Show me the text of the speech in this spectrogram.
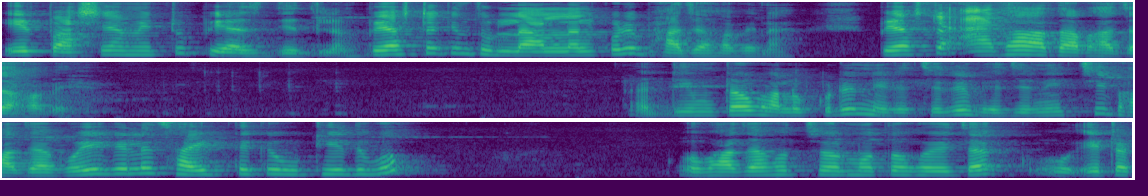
এর পাশে আমি একটু পেঁয়াজ দিয়ে দিলাম। পেঁয়াজটা কিন্তু লাল লাল করে ভাজা হবে না। পেঁয়াজটা আধা আধা ভাজা হবে। আর ডিমটাও ভালো করে নেড়ে চেড়ে ভেজে নিচ্ছি। ভাজা হয়ে গেলে সাইড থেকে উঠিয়ে দেব। ও ভাজা হচ্ছে ওর মতো হয়ে যাক। ও এটা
